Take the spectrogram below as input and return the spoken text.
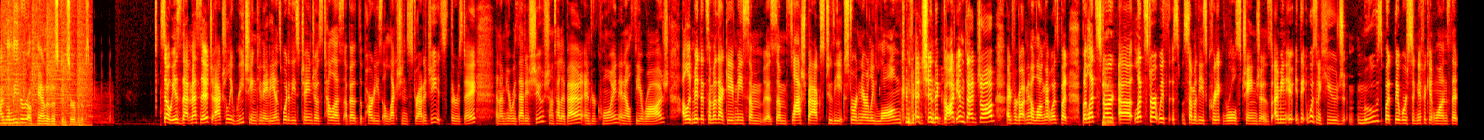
I'm the leader of Canada's Conservatives. So, is that message actually reaching Canadians? What do these changes tell us about the party's election strategy? It's Thursday, and I'm here with that issue Chantal Hébert, Andrew Coyne, and Althea Raj. I'll admit that some of that gave me some uh, some flashbacks to the extraordinarily long convention that got him that job. I'd forgotten how long that was, but but let's start uh, let's start with some of these critic roles changes. I mean, it, it wasn't a huge moves, but there were significant ones that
